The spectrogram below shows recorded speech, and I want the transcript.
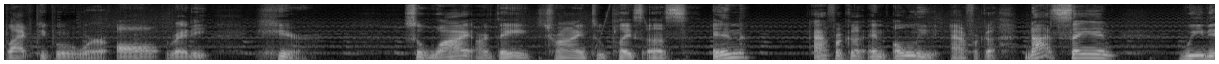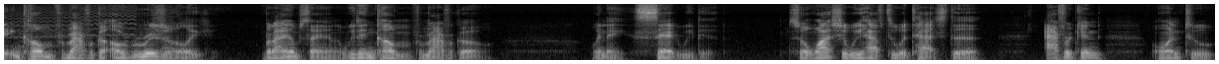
black people were already here. So why are they trying to place us in Africa and only Africa? Not saying we didn't come from Africa originally, but I am saying we didn't come from Africa when they said we did. So why should we have to attach the African onto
